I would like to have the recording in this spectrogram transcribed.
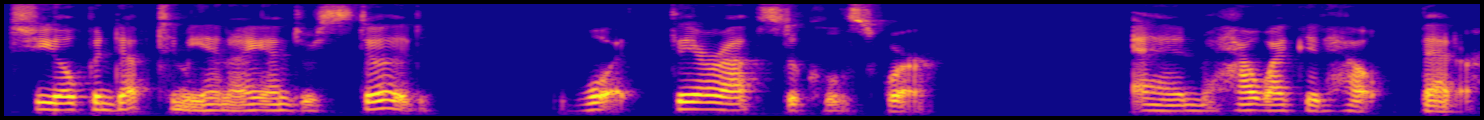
She opened up to me, and I understood what their obstacles were and how I could help better.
